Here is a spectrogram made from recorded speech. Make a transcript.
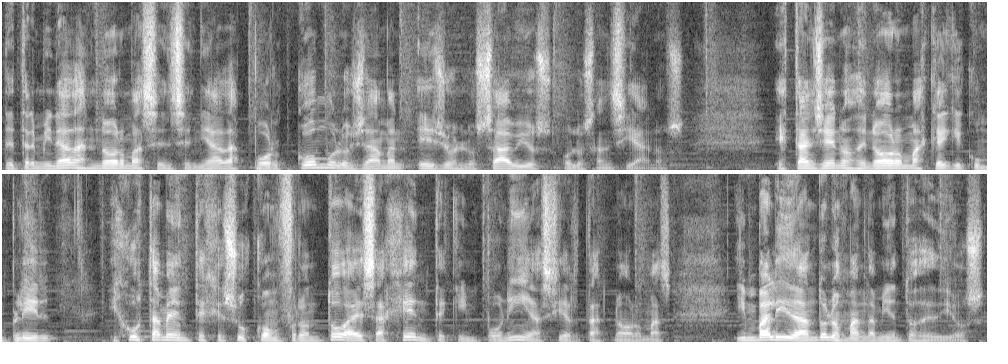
determinadas normas enseñadas por cómo lo llaman ellos los sabios o los ancianos. Están llenos de normas que hay que cumplir y justamente Jesús confrontó a esa gente que imponía ciertas normas, invalidando los mandamientos de Dios.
